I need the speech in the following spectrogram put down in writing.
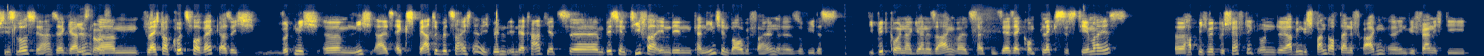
Schieß los, ja, sehr gerne. Ähm, vielleicht noch kurz vorweg. Also ich würde mich ähm, nicht als Experte bezeichnen. Ich bin in der Tat jetzt äh, ein bisschen tiefer in den Kaninchenbau gefallen, äh, so wie das die Bitcoiner gerne sagen, weil es halt ein sehr, sehr komplexes Thema ist. Äh, habe mich mit beschäftigt und äh, bin gespannt auf deine Fragen, äh, inwiefern ich die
